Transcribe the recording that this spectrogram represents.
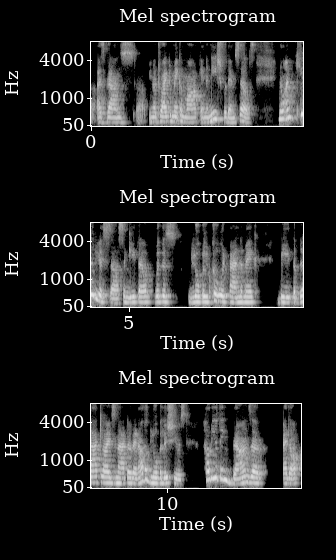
uh, as brands, uh, you know, try to make a mark and a niche for themselves. Now, I'm curious, uh, Sangeeta, with this global COVID pandemic, be it the Black Lives Matter and other global issues, how do you think brands are adopt,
